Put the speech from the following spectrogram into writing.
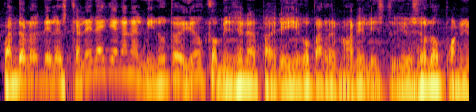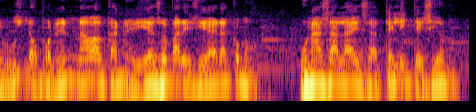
Cuando los de la escalera llegan al minuto de Dios, comiencen al padre Diego para renovar el estudio, eso lo ponen, uy, lo ponen en una bacanería, eso parecía, era como una sala de satélite, ¿sí o no?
